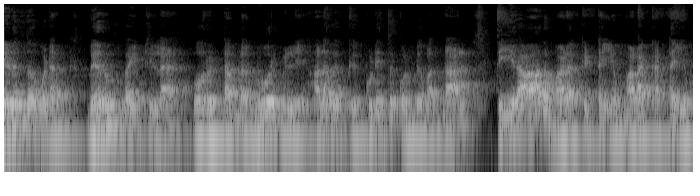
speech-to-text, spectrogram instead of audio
எழுந்தவுடன் வெறும் வயிற்றில ஒரு டம்ளர் நூறு மில்லி அளவுக்கு குடித்து கொண்டு வந்தால் தீராத மலக்கிட்டையும் மலக்கட்டையும்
